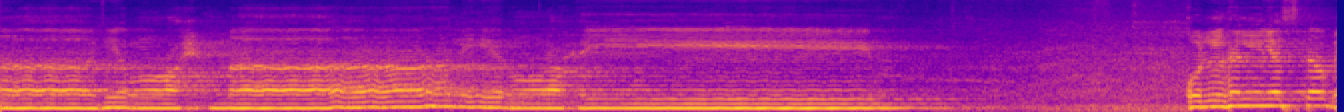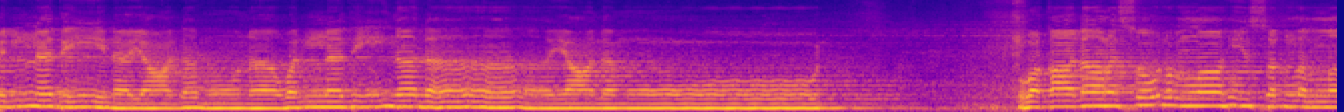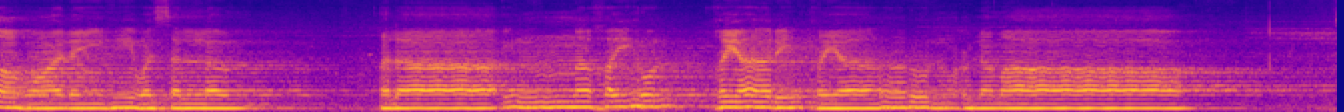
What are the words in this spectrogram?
يستوي الذين يعلمون والذين لا يعلمون. وقال رسول الله صلى الله عليه وسلم ألا إن خير الخيار خيار العلماء.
